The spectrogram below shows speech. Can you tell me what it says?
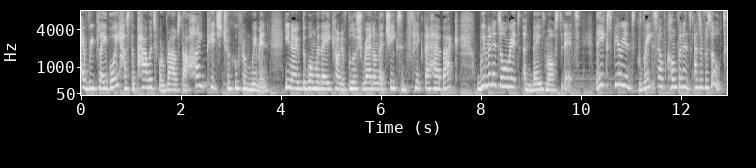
Every Playboy has the power to arouse that high pitched chuckle from women. You know, the one where they kind of blush red on their cheeks and flick their hair back. Women adore it and they've mastered it. They experience great self confidence as a result,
